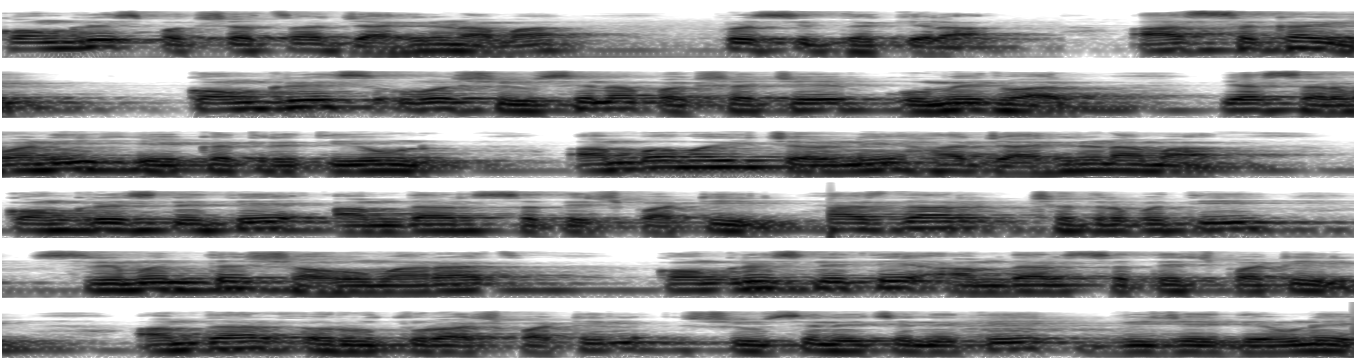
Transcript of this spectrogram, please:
काँग्रेस पक्षाचा जाहीरनामा प्रसिद्ध केला. आज सकाळी काँग्रेस व शिवसेना पक्षाचे उमेदवार या सर्वांनी एकत्रित येऊन अंबाबाई चरणे हा जाहीरनामा काँग्रेस नेते आमदार सतेज पाटील खासदार छत्रपती श्रीमंत शाहू महाराज काँग्रेस नेते आमदार सतेज पाटील आमदार ऋतुराज पाटील शिवसेनेचे नेते विजय देवणे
